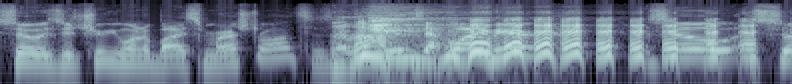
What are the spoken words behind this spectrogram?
So is it true you want to buy some restaurants? Is that, what, is that why I'm here? So so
